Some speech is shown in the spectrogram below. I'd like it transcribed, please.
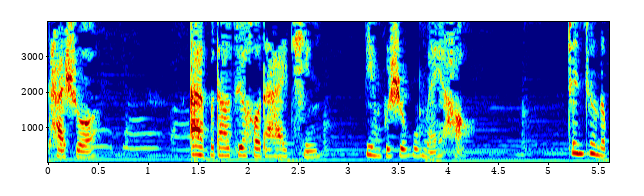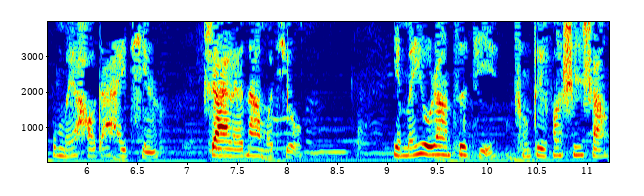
他说：“爱不到最后的爱情，并不是不美好。真正的不美好的爱情，是爱了那么久，也没有让自己从对方身上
